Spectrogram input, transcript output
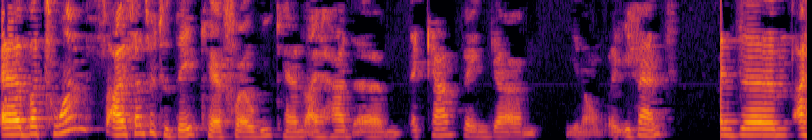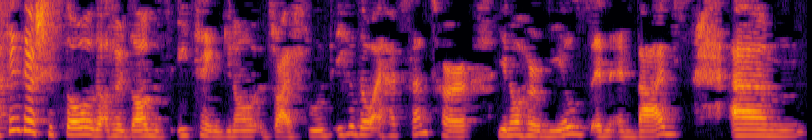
Uh, but once I sent her to daycare for a weekend, I had um, a camping, um, you know, event. And um, I think there she saw the other dogs eating, you know, dry food, even though I had sent her, you know, her meals in, in bags. Um,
